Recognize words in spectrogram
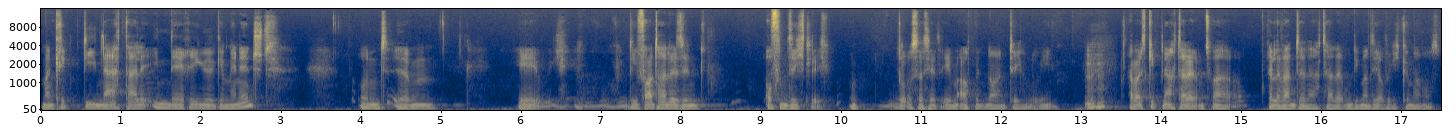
man kriegt die Nachteile in der Regel gemanagt und ähm, die Vorteile sind offensichtlich. Und so ist das jetzt eben auch mit neuen Technologien. Mhm. Aber es gibt Nachteile, und zwar relevante Nachteile, um die man sich auch wirklich kümmern muss.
